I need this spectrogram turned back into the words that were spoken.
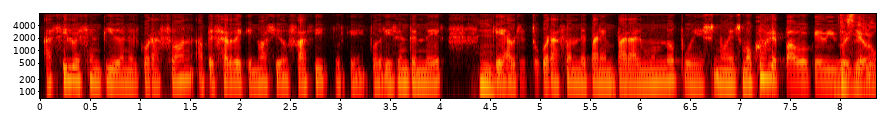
Así lo he sentido en el corazón, a pesar de que no ha sido fácil, porque podréis entender hmm. que abrir tu corazón de par en par al mundo, pues no es moco de pavo que digo yo.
